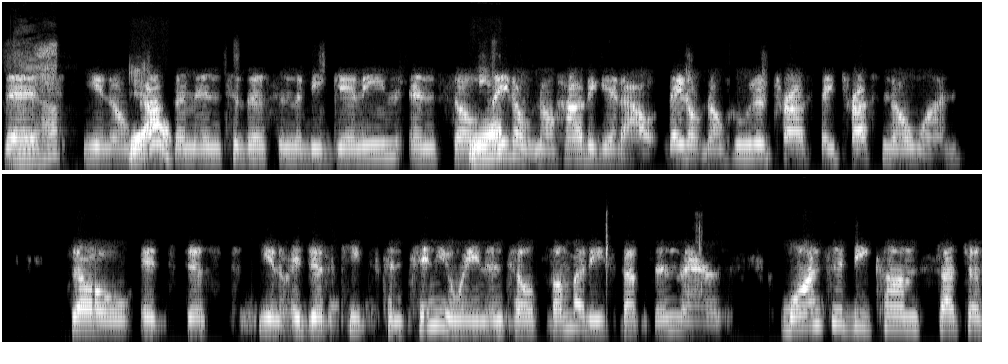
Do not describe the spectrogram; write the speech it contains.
that Yep. you know Yeah. got them into this in the beginning and so Yeah. they don't know how to get out. They don't know who to trust. They trust no one. So it's just, you know, it just keeps continuing until somebody steps in there. Once it becomes such a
